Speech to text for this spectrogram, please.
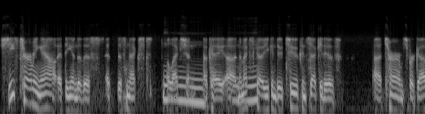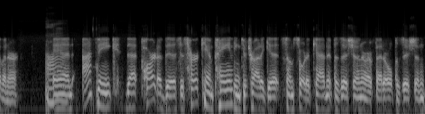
She's terming out at the end of this at this next Mm-hmm. election. Okay, uh, New Mexico, you can do two consecutive uh, terms for governor. Ah. And I think that part of this is her campaigning to try to get some sort of cabinet position or a federal position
